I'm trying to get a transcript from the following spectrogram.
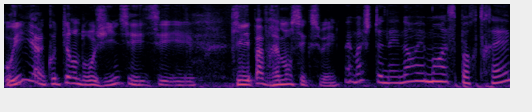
oui, il y a un côté androgyne, c'est, qui n'est pas vraiment sexué. Mais moi, je tenais énormément à ce portrait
